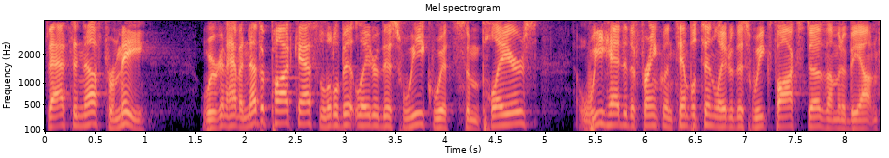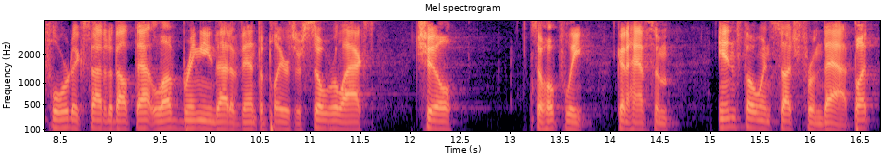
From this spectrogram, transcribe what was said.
That's enough for me. We're going to have another podcast a little bit later this week with some players. We head to the Franklin Templeton later this week. Fox does. I'm going to be out in Florida. Excited about that. Love bringing that event. The players are so relaxed, chill. So hopefully, going to have some info and such from that. But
